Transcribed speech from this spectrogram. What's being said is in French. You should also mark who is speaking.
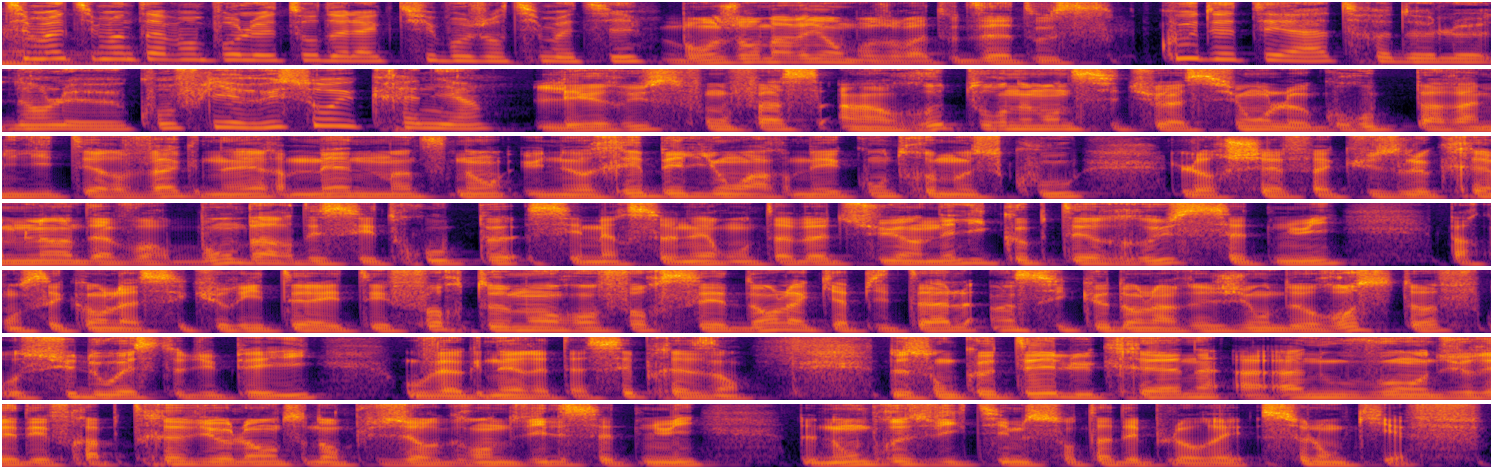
Speaker 1: Timothy Montavon pour le tour de l'actu. Bonjour Timothy.
Speaker 2: Bonjour Marion, bonjour à toutes et à tous.
Speaker 1: Coup de théâtre dans le conflit russo-ukrainien.
Speaker 2: Les Russes font face à un retournement de situation. Le groupe paramilitaire Wagner mène maintenant une rébellion armée contre Moscou. Leur chef accuse le Kremlin d'avoir bombardé ses troupes. Ces mercenaires ont abattu un hélicoptère russe cette nuit. Par conséquent, la sécurité a été fortement renforcée dans la capitale ainsi que dans la région de Rostov, au sud-ouest du pays, où Wagner est assez présent. De son côté, l'Ukraine a à nouveau enduré des frappes très violentes dans plusieurs grandes villes cette nuit. De nombreuses victimes sont à déplorer, selon Kiev.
